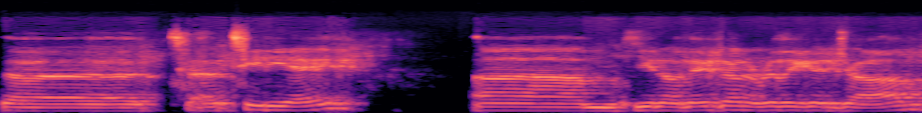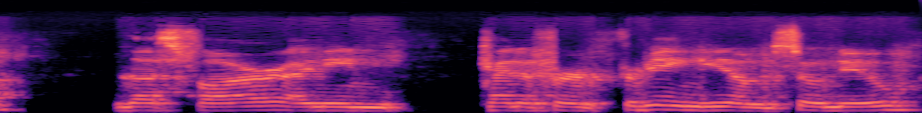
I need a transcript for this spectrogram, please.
the TDA, um, you know, they've done a really good job thus far. I mean, kind of for for being you know so new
